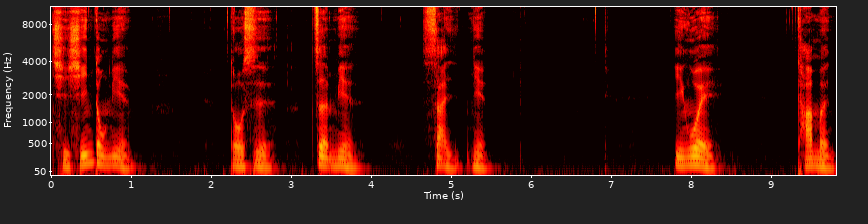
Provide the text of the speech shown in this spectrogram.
起心动念都是正面善念，因为他们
